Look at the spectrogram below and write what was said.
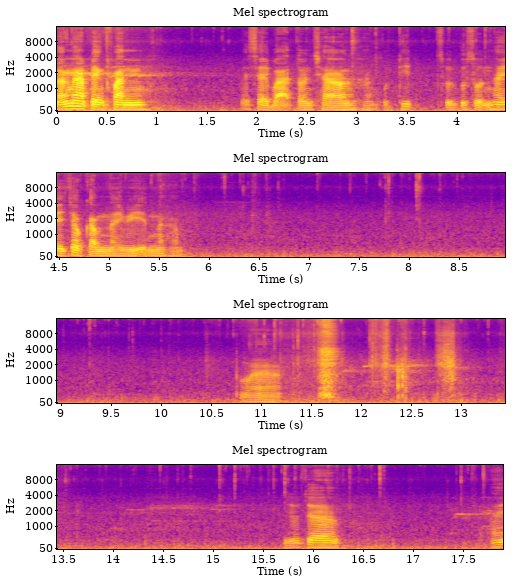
ล้างหน้าแปรงฟัน ไปใส่บาตรตอนเช้านะครับ อุทิศส่วนกุศลให้เจ้ากรรมนายเวรนะครับเพราะว่าเดี๋ยวจะให้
